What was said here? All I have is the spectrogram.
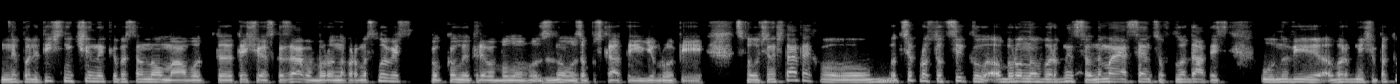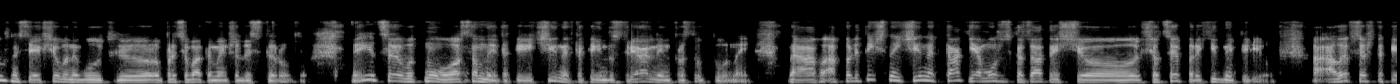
не політичні чинники в основному, а от е, те, що я сказав, оборонна промисловість, коли треба було знову запускати і в Європі, і Сполучених Штатах. Це просто цикл оборонного виробництва. Немає сенсу вкладатись у нові виробничі потужності, якщо вони будуть е, працювати менше 10 років. І це от, ну, основний такий чинник, такий індустріальний, інфраструктурний. А, а політичний чинник, так я можу сказати, що, що це перехідний період. Але все ж таки,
